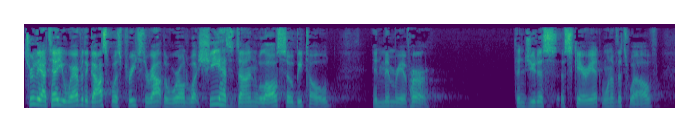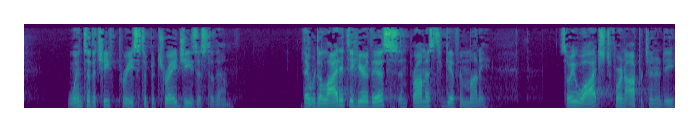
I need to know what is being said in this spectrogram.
Truly, I tell you, wherever the gospel is preached throughout the world, what she has done will also be told in memory of her. Then Judas Iscariot, one of the twelve, went to the chief priests to betray Jesus to them. They were delighted to hear this and promised to give him money. So he watched for an opportunity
